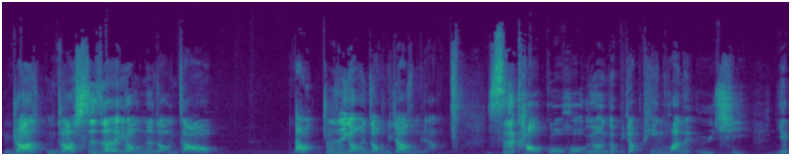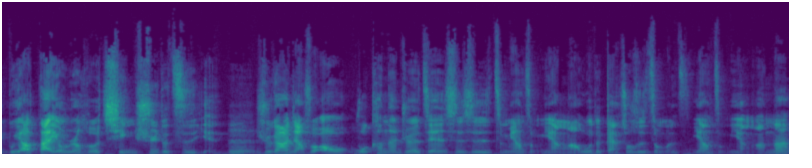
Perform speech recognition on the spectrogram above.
你就要，你就要试着用那种，你知道，到就是用一种比较怎么讲，思考过后，用一个比较平缓的语气。也不要带有任何情绪的字眼，嗯，去跟他讲说，哦，我可能觉得这件事是怎么样怎么样啊，我的感受是怎么样怎么样啊，那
